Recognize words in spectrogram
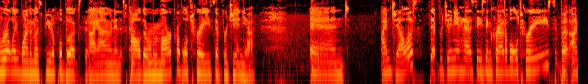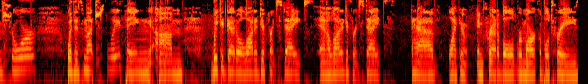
really one of the most beautiful books that I own and it's called The Remarkable Trees of Virginia. And I'm jealous that Virginia has these incredible trees, but I'm sure with as much sleuthing, um, we could go to a lot of different states, and a lot of different states have like incredible, remarkable trees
